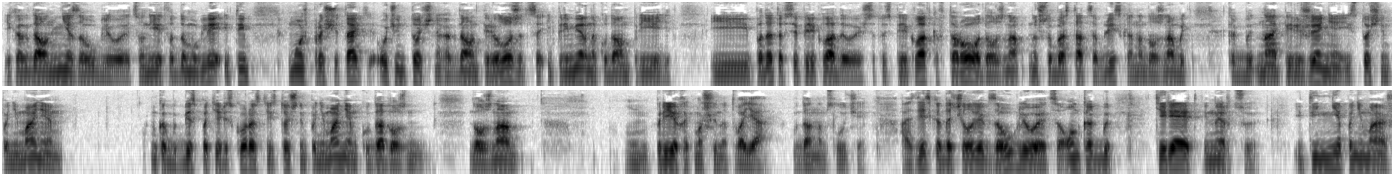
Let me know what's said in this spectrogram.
и когда он не заугливается, он едет в одном угле, и ты можешь просчитать очень точно, когда он переложится и примерно куда он приедет. И под это все перекладываешься. То есть перекладка второго должна, ну, чтобы остаться близко, она должна быть как бы на опережение и с точным пониманием, ну, как бы без потери скорости и с точным пониманием, куда должен, должна приехать машина твоя в данном случае. А здесь, когда человек заугливается, он как бы теряет инерцию. И ты не понимаешь,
